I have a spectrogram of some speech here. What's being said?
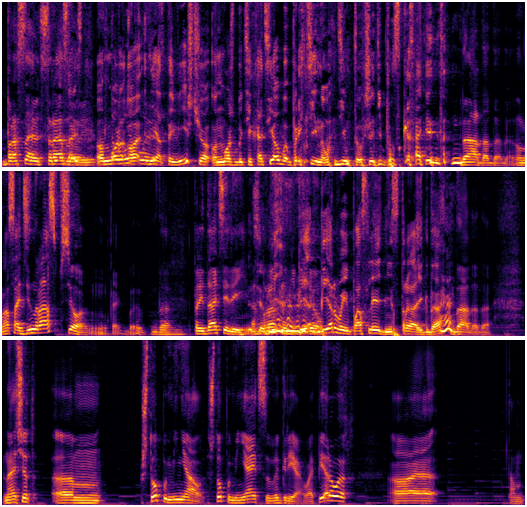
бросают сразу. Нет, есть, он может, он, нет, ты видишь, что он, может быть, и хотел бы прийти, но Вадим-то уже не пускает. Да, да, да, да. У нас один раз все, ну, как бы. Да. Предателей обратно не берем. Первый и последний страйк, да? Да, да, да. Значит, эм, что поменял, что поменяется в игре? Во-первых, э, там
